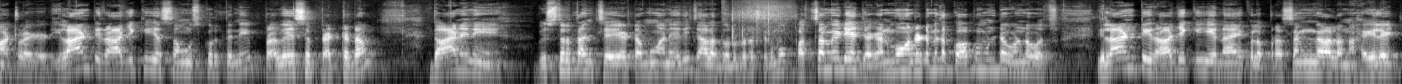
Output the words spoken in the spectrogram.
మాట్లాడాడు. ఇలాంటి రాజకీయ సంస్కృతిని ప్రవేశపెట్టడం దానిని విస్తృతం చేయటము అనేది చాలా దురదృష్టకము పచ్చ మీడియా జగన్మోహన్ రెడ్డి మీద కోపం ఉంటే ఉండవచ్చు. ఇలాంటి రాజకీయ నాయకుల ప్రసంగాలను హైలైట్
